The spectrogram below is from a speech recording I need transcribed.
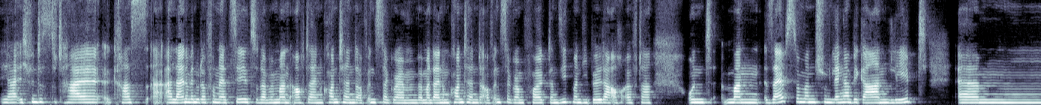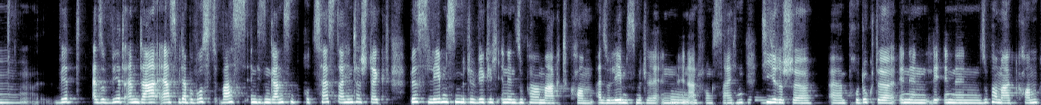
ja, ich finde es total krass, alleine wenn du davon erzählst oder wenn man auch deinen Content auf Instagram, wenn man deinem Content auf Instagram folgt, dann sieht man die Bilder auch öfter. Und man, selbst wenn man schon länger vegan lebt, ähm, wird, also wird einem da erst wieder bewusst, was in diesem ganzen Prozess dahinter steckt, bis Lebensmittel wirklich in den Supermarkt kommen. Also Lebensmittel in, in mhm. Anführungszeichen, mhm. tierische äh, Produkte in den, in den Supermarkt kommen.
